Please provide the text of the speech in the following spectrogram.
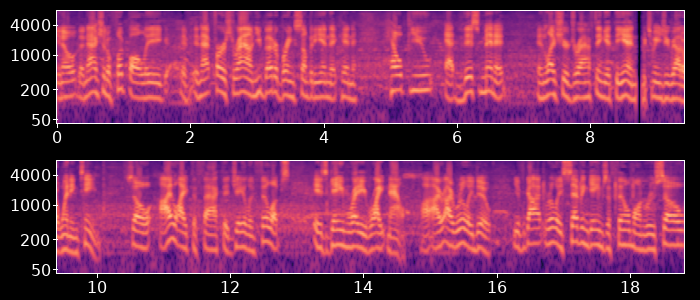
You know, the National Football League, if, in that first round, you better bring somebody in that can help you at this minute, unless you're drafting at the end, which means you've got a winning team. So I like the fact that Jaelan Phillips is game ready right now. I, I really do. You've got really seven games of film on Rousseau.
